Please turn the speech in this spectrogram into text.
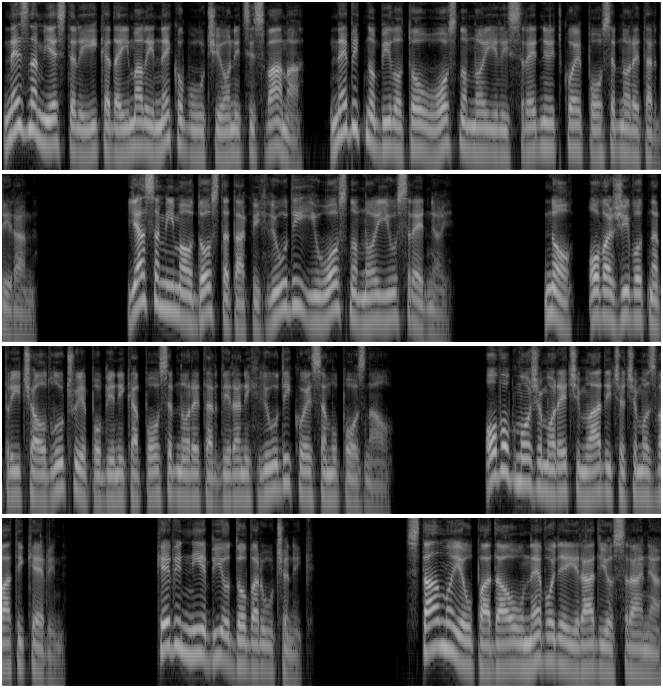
Ne znam jeste li ikada imali nekog u učionici s vama, nebitno bilo to u osnovnoj ili srednjoj tko je posebno retardiran. Ja sam imao dosta takvih ljudi i u osnovnoj i u srednjoj. No, ova životna priča odlučuje pobjenika posebno retardiranih ljudi koje sam upoznao. Ovog možemo reći mladića ćemo zvati Kevin. Kevin nije bio dobar učenik. Stalno je upadao u nevolje i radio sranja,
